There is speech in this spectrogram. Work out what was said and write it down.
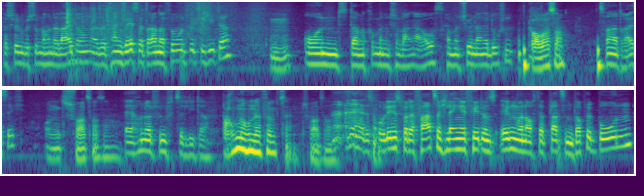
verschwinden bestimmt noch in der Leitung. Also der Tank selbst hat 345 Liter. Mhm. Und damit kommt man dann schon lange aus, kann man schön lange duschen. Grauwasser 230, und Schwarzwasser. äh, 115 Liter. Warum nur 115 Schwarzwasser? Das Problem ist, bei der Fahrzeuglänge fehlt uns irgendwann auch der Platz im Doppelboden.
